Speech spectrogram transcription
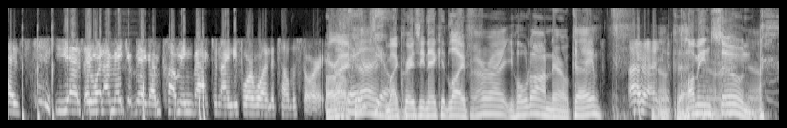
Yes, yes. And when I make it big, I'm coming back to 94.1 to tell the story. All right. Thank you. My crazy naked life. All right, you hold on there, okay? All right. Okay. Coming soon.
